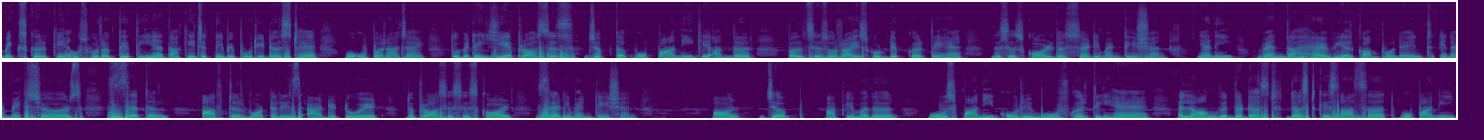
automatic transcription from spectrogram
मिक्स करके उसको रख देती हैं ताकि जितनी भी पूरी डस्ट है वो ऊपर आ जाए। तो बेटे ये प्रोसेस जब तक वो पानी के अंदर पल्सेस और राइस को डिप करते हैं दिस इज़ कॉल्ड सेडिमेंटेशन यानी when the heavier component in a mixtures settle after water is added to it the process is called sedimentation और जब आपकी मदर वो उस पानी को रिमूव करती हैं along with the dust dust के साथ साथ वो पानी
